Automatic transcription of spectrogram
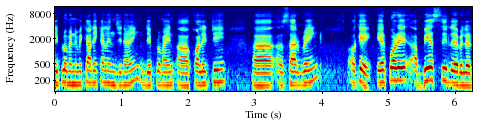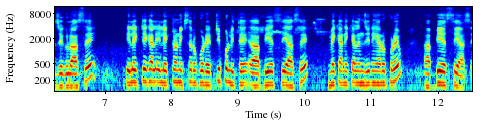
diploma in mechanical engineering diploma in quality surveying okay এরপরে বিএসসি লেভেলের যেগুলো আছে ইলেকট্রিক্যাল ইলেকট্রনিক্সের উপরে ট্রিপলিতে বিএসসি আছে, মেকানিক্যাল ইঞ্জিনিয়ার উপরেও বিএসসি আছে।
